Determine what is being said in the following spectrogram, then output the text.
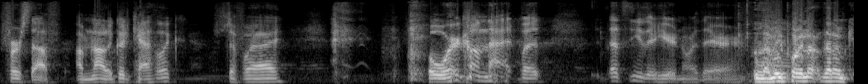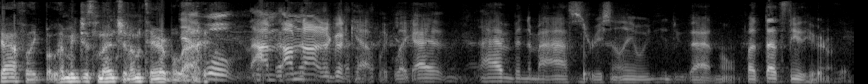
first off, I'm not a good Catholic, just FYI. we'll work on that, but that's neither here nor there. Let me point out that I'm Catholic, but let me just mention I'm terrible Yeah, at it. well, I'm I'm not a good Catholic. Like I I haven't been to mass recently, and we need to do that. And all, but that's neither here nor there.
